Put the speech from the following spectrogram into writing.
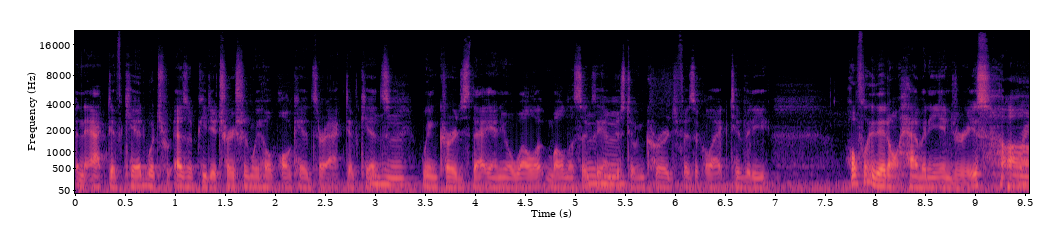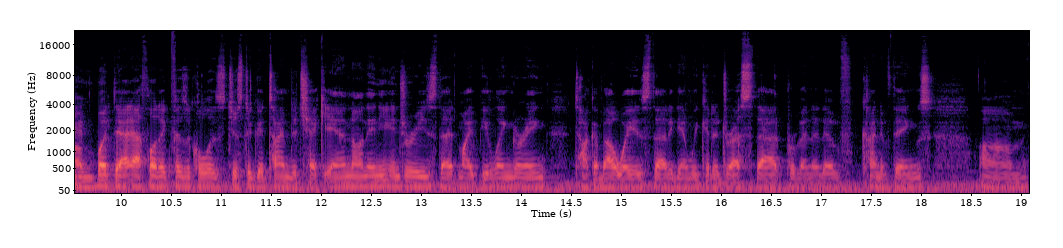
an active kid, which as a pediatrician, we hope all kids are active kids. Mm-hmm. We encourage that annual well, wellness exam mm-hmm. just to encourage physical activity. Hopefully, they don't have any injuries, um, right. but that athletic physical is just a good time to check in on any injuries that might be lingering. Talk about ways that, again, we could address that, preventative kind of things. Um,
